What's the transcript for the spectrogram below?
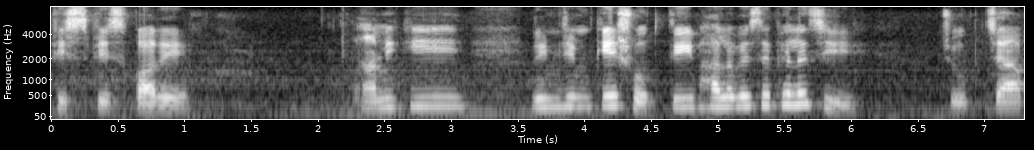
ফিসফিস করে। আমি কি রিমঝিমকে সত্যিই ভালোবেসে ফেলেছি? চুপচাপ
